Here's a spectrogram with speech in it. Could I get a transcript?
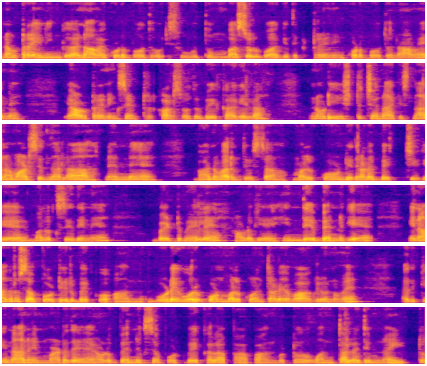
ನಾವು ಟ್ರೈನಿಂಗ್ ನಾವೇ ಕೊಡ್ಬೋದು. ಸು, ತುಂಬ ಸುಲಭವಾಗಿದೆ ಟ್ರೈನಿಂಗ್ ಕೊಡ್ಬೋದು ನಾವೇ ಯಾವ ಟ್ರೈನಿಂಗ್ ಸೆಂಟರ್ ಕಳಿಸೋದು ಬೇಕಾಗಿಲ್ಲ. ನೋಡಿ ಎಷ್ಟು ಚೆನ್ನಾಗಿ ಸ್ನಾನ ಮಾಡಿಸಿದ್ನಲ್ಲ ನೆನ್ನೆ ಭಾನುವಾರ ದಿವಸ ಮಲ್ಕೊಂಡಿದ್ದಾಳೆ, ಬೆಚ್ಚಿಗೆ ಮಲಗಿಸಿದ್ದೀನಿ. ಬೆಡ್ ಮೇಲೆ ಅವಳಿಗೆ ಹಿಂದೆ ಬೆನ್ನಿಗೆ ಏನಾದರೂ ಸಪೋರ್ಟ್ ಇರಬೇಕು. ಗೋಡೆಗೆ ಹೊರ್ಕೊಂಡು ಮಲ್ಕೊತಾಳೆ ಯಾವಾಗ್ಲೂ ಅದಕ್ಕೆ ನಾನೇನು ಮಾಡಿದೆ ಅವಳು ಬೆನ್ನಿಗೆ ಸಪೋರ್ಟ್ ಬೇಕಲ್ಲ ಪಾಪ ಅಂದ್ಬಿಟ್ಟು ಒಂದು ತಲೆ ದಿಮ್ನ ಇಟ್ಟು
